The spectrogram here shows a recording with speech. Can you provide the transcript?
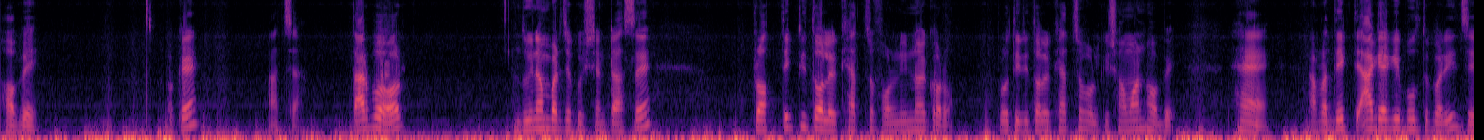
হবে। ওকে? আচ্ছা। তারপর দুই নাম্বার যে কোয়েশ্চেনটা আছে, প্রত্যেকটি তলের ক্ষেত্রফল নির্ণয় করো। প্রতিটি তলের ক্ষেত্রফল কি সমান হবে? হ্যাঁ আমরা দেখতে, আগে আগে বলতে পারি যে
